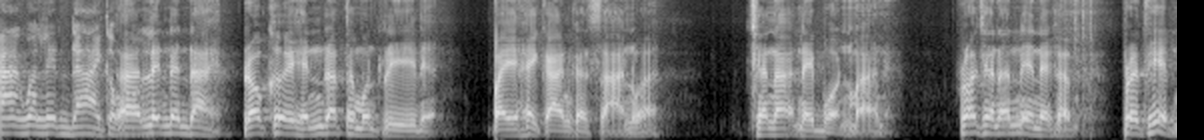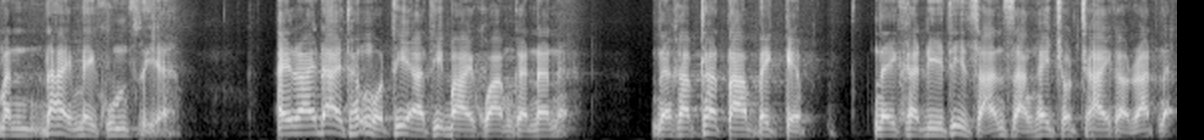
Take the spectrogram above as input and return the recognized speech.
อ้างว่าเล่นได้ก็พออ่าเล่นนั่นได้ เราเคยเห็นรัฐมนตรีเนี่ยไปให้การกระสานว่า ชนะในบ่อนมาเนี่ยเพ ราะฉะนั้นเนี่ยนะครับประเทศมันได้ไม่คุ้มเสีย ไอ้รายได้ทั้งหมดที่อธิบายความกันนั้นน่ะนะครับ ถ้าตามไปเก็บในคดีที่ศาลสั่งให้ชดใช้กับรัฐน่ะ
